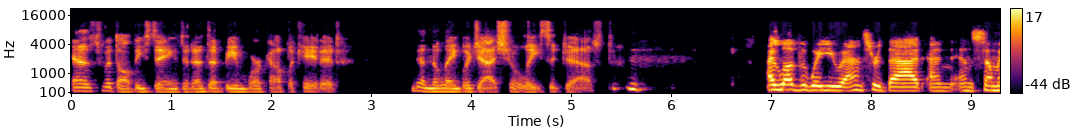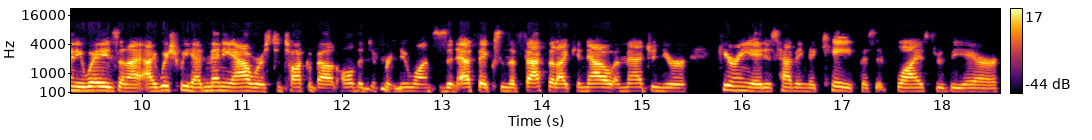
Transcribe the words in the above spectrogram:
as with all these things, it ends up being more complicated than the language actually suggests. I love the way you answered that and in so many ways. And I, I, wish we had many hours to talk about all the different nuances and ethics and the fact that I can now imagine your hearing aid is having a cape as it flies through the air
